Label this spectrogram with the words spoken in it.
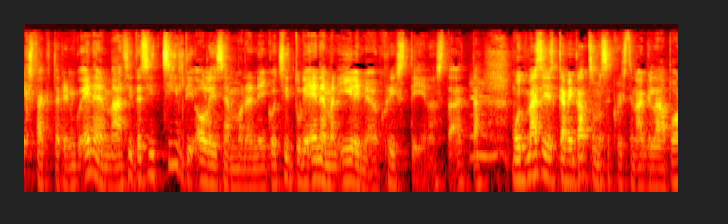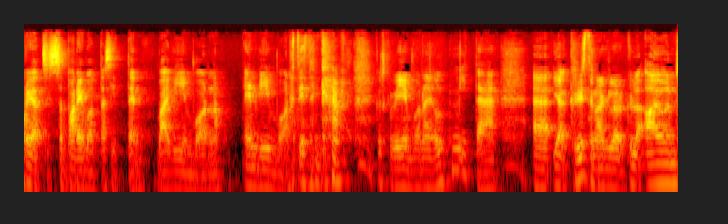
X-Factoria niin enemmän. Siitä sit silti oli semmoinen, niin kuin, että siitä tuli enemmän ilmiö Kristiinasta. Että, mm. Mutta mä siis kävin katsomassa Christina Aguilera Porjatsissa pari vuotta sitten, vai viime vuonna. En viime vuonna tietenkään, koska viime vuonna ei ollut mitään. Ää, Ja Christina Aguilera kyllä aivan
